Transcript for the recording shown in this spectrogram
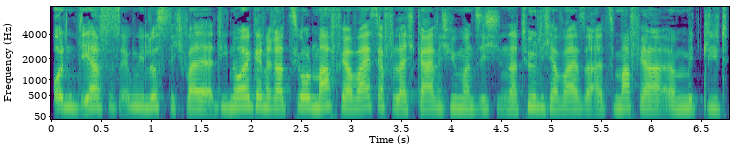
Und ja, es ist irgendwie lustig, weil die neue Generation Mafia weiß ja vielleicht gar nicht, wie man sich natürlicherweise als Mafia-Mitglied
